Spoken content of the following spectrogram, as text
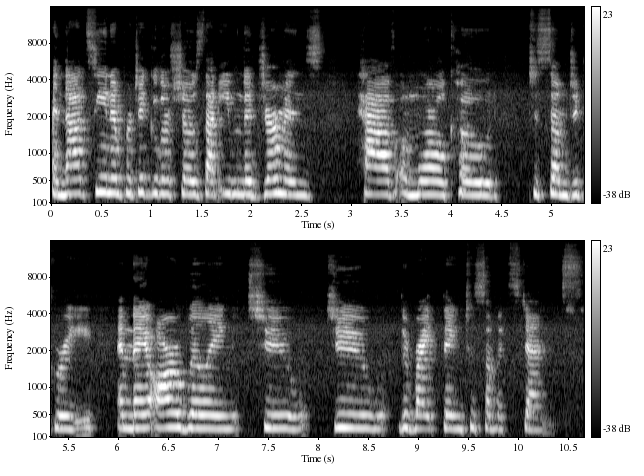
And that scene in particular shows that even the Germans have a moral code to some degree, and they are willing to do the right thing to some extent.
